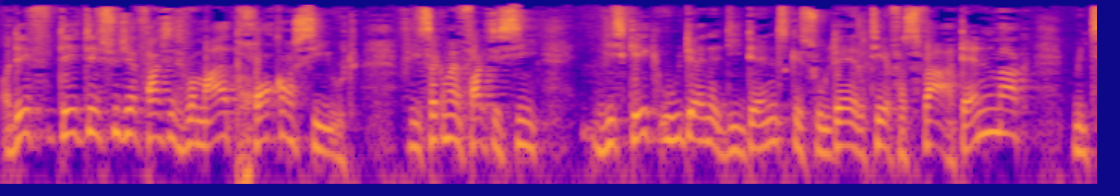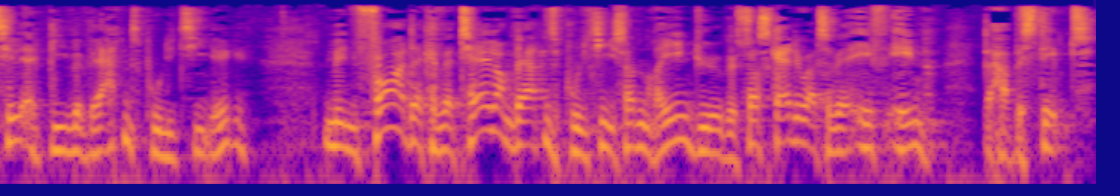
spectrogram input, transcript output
Og det, det, det synes jeg faktisk var meget progressivt, fordi så kan man faktisk sige, vi skal ikke uddanne de danske soldater til at forsvare Danmark, men til at blive verdenspoliti. Ikke? Men for at der kan være tale om verdenspoliti, så er den rendyrket, så skal det jo altså være FN, der har bestemt,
